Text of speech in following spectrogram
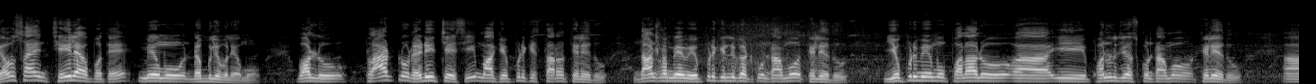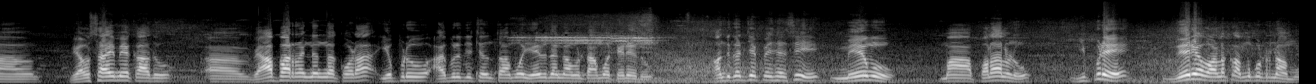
వ్యవసాయం చేయలేకపోతే మేము డబ్బులు ఇవ్వలేము. వాళ్ళు ప్లాట్లు రెడీ చేసి మాకు ఎప్పటికి ఇస్తారో తెలియదు. దాంట్లో మేము ఎప్పటికి ఇల్లు కట్టుకుంటామో తెలియదు. ఎప్పుడు మేము పొలాలు ఈ పనులు చేసుకుంటామో తెలియదు. వ్యవసాయమే కాదు వ్యాపార రంగంగా కూడా ఎప్పుడు అభివృద్ధి చెందుతామో ఏ విధంగా ఉంటామో తెలియదు. అందుకని చెప్పేసి మేము మా పొలాలను ఇప్పుడే వేరే వాళ్ళకు అమ్ముకుంటున్నాము.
